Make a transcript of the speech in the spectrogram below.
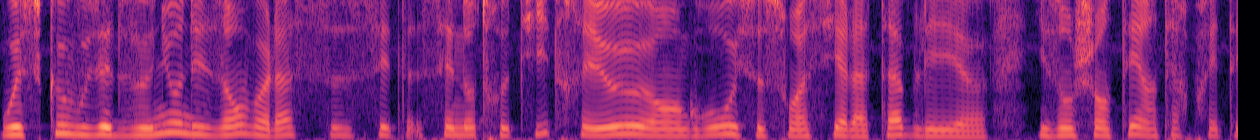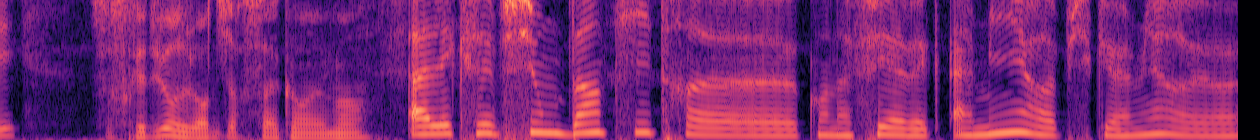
Ou est-ce que vous êtes venu en disant voilà, ce- c'est notre titre et eux, en gros, ils se sont assis à la table et ils ont chanté, interprété? Ce serait dur de leur dire ça quand même. hein. À l'exception d'un titre euh, qu'on a fait avec Amir, puisque Amir, euh,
